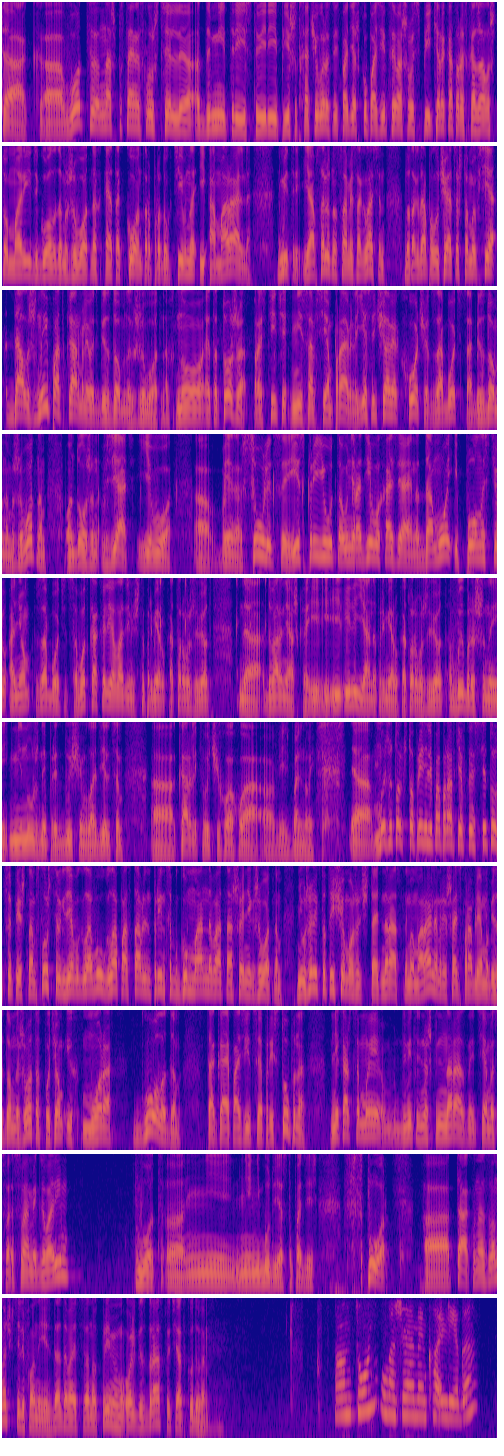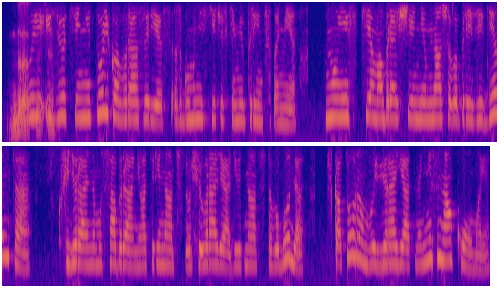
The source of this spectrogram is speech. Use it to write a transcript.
Так, а, вот наш постоянный слушатель Дмитрий из Твери пишет. Хочу выразить поддержку позиции вашего спикера, которая сказала, что морить голодом животных – это контрпродуктивно и аморально. Дмитрий, я абсолютно с вами согласен, но тогда получается, что мы все должны подкармливать бездомных животных. Но это тоже, простите, не совсем правильно. Если человек хочет заботиться о бездомном животном, он должен взять его а, я не знаю, с улицы, из приюта, у нерадивого хозяина домой и полностью о нем заботиться. Вот как Илья Владимирович, например, у которого живет э, дворняжка, или я, например, у которого живет выброшенный, ненужный предыдущим владельцем э, карликовый чихуахуа, э, весь больной. Мы же только что приняли поправки в Конституцию, пишет нам слушатель, где во главу угла поставлен принцип гуманного отношения к животным. Неужели кто-то еще может считать нравственным и моральным решать проблему бездомных животных путем их мора голодом. Такая позиция преступна. Мне кажется, мы, Дмитрий, немножко на разные темы с вами говорим. Вот, э, не, не, не буду я вступать здесь в спор. А, так, у нас звоночек телефона есть, да? Давайте звонок примем. Ольга, здравствуйте, откуда вы? Антон, уважаемый коллега, Здравствуйте. Вы идете не только в разрез с гуманистическими принципами, но и с тем обращением нашего президента к Федеральному собранию от 13 февраля 2019 года, с которым вы, вероятно, не знакомы.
